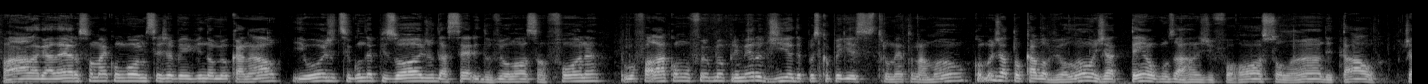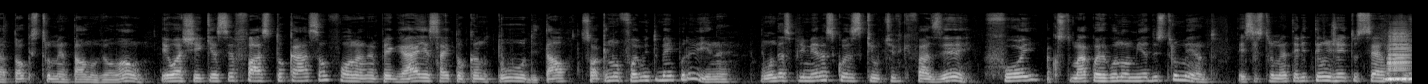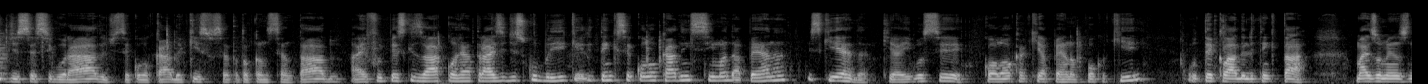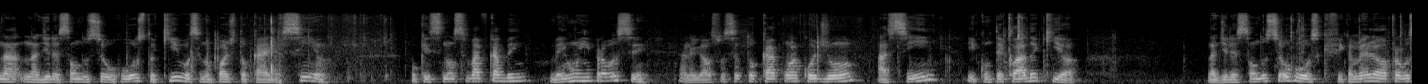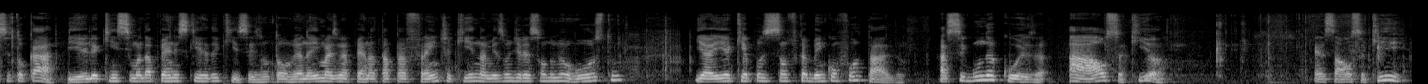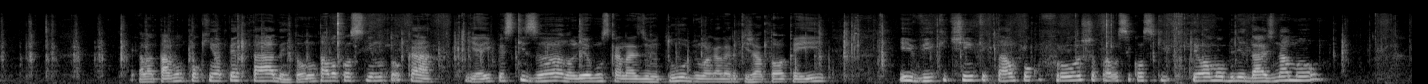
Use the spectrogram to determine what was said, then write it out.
Fala galera, eu sou Maicon Gomes, seja bem-vindo ao meu canal e hoje, segundo episódio da série do violão à sanfona, eu vou falar como foi o meu primeiro dia depois que eu peguei esse instrumento na mão. Como eu já tocava violão, já tenho alguns arranjos de forró, solando e tal, já toco instrumental no violão, eu achei que ia ser fácil tocar a sanfona, né? Pegar e sair tocando tudo e tal, só que não foi muito bem por aí, né? Uma das primeiras coisas que eu tive que fazer foi acostumar com a ergonomia do instrumento. Esse instrumento ele tem um jeito certo de ser segurado, de ser colocado aqui se você está tocando sentado. Aí fui pesquisar, correr atrás e descobri que ele tem que ser colocado em cima da perna esquerda. Que aí você coloca aqui a perna um pouco aqui, o teclado ele tem que estar tá mais ou menos na, na direção do seu rosto aqui, você não pode tocar ele assim, ó, porque senão você vai ficar bem, bem ruim para você. É legal se você tocar com acordeon assim e com o teclado aqui, ó. Na direção do seu rosto, que fica melhor para você tocar. E ele aqui em cima da perna esquerda aqui. Vocês não estão vendo aí, mas minha perna tá para frente aqui, na mesma direção do meu rosto. E aí aqui a posição fica bem confortável. A segunda coisa, a alça aqui, ó. Essa alça aqui, ela estava um pouquinho apertada, então não estava conseguindo tocar. E aí pesquisando, olhei alguns canais do YouTube, uma galera que já toca aí, e vi que tinha que estar tá um pouco frouxa para você conseguir ter uma mobilidade na mão,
